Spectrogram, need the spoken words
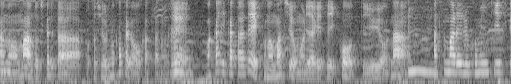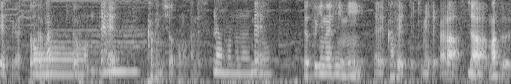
あのまあ、どっちかというとお年寄りの方が多かったので、はい若い方でこの町を盛り上げていこうっていうような、うん集まれるコミュニティスペースが必要だなって思って、うんカフェにしようと思ったんです。なるほどなるほど。次の日に、えーカフェって決めてからじゃあまず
